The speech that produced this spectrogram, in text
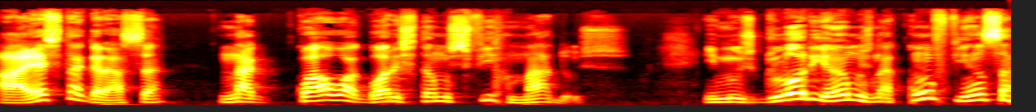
a esta graça, na qual agora estamos firmados e nos gloriamos na confiança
